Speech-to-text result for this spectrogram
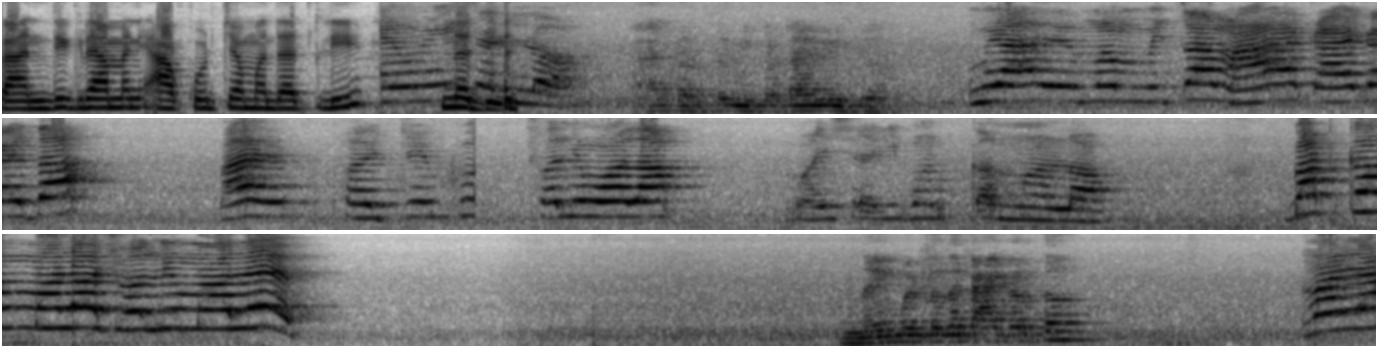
गांधीग्राम आणि आकोटच्या मधातली नदी. काय करतो? मी कटायला इथं मी आहे मम्मीचा माया. काय करता? काय खायचे छोली मला. वैशाली बटकन मला. बटकन मला छोली माले. नाही म्हटलं तर काय करतो? मला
